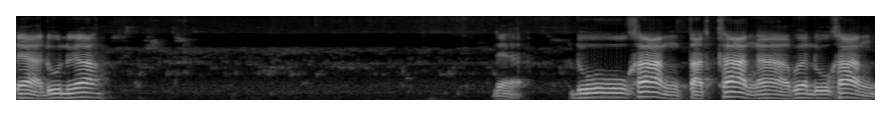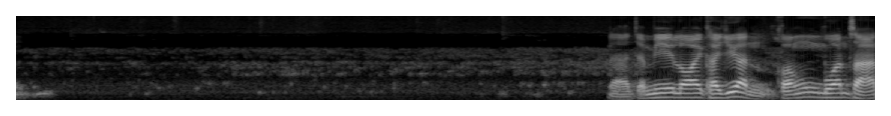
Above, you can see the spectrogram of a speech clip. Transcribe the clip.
เนี่ยดูเนื้อเนี่ยดูข้างตัดข้างอ่าเพื่อนดูข้าง นะจะมีรอยขยื่นของมวลสาร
